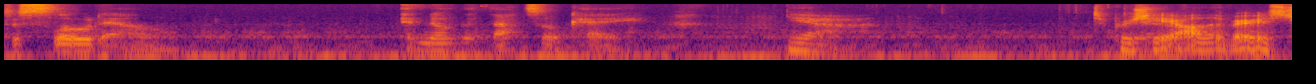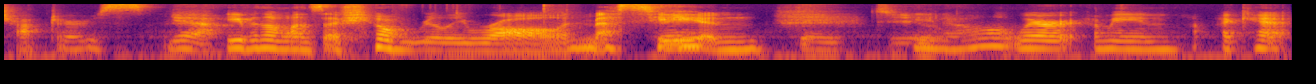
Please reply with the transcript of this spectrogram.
to slow down, and know that that's okay. yeah to appreciate all the various chapters Yeah, even the ones that feel really raw and messy They- and they do. you know where i mean i can't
